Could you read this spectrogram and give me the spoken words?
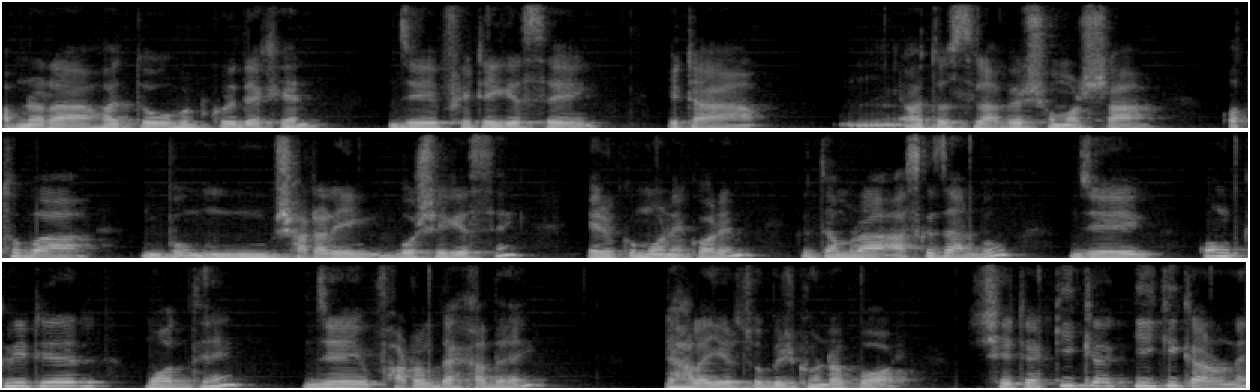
আপনারা হয়তো হুট করে দেখেন যে ফেটে গেছে, এটা হয়তো স্ল্যাবের সমস্যা অথবা শাটারিং বসে গেছে, এরকম মনে করেন। কিন্তু আমরা আজকে জানব যে কংক্রিটের মধ্যে যে ফাটল দেখা দেয় ঢালাইয়ের চব্বিশ ঘণ্টা পর, সেটা কী কী কী কারণে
